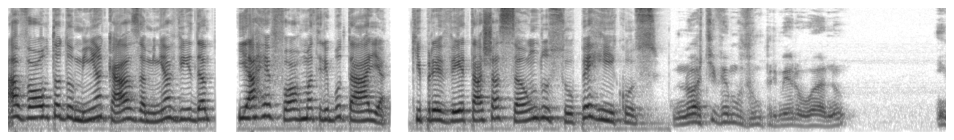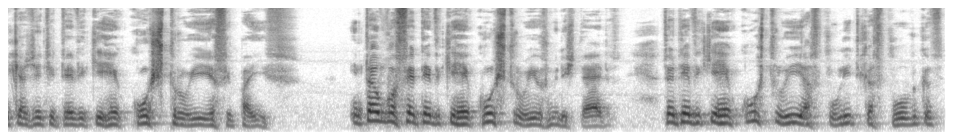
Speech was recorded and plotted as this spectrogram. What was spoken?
a volta do Minha Casa Minha Vida e a reforma tributária, que prevê taxação dos super ricos. Nós tivemos um primeiro ano em que a gente teve que reconstruir esse país. Então você teve que reconstruir os ministérios, você teve que reconstruir as políticas públicas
